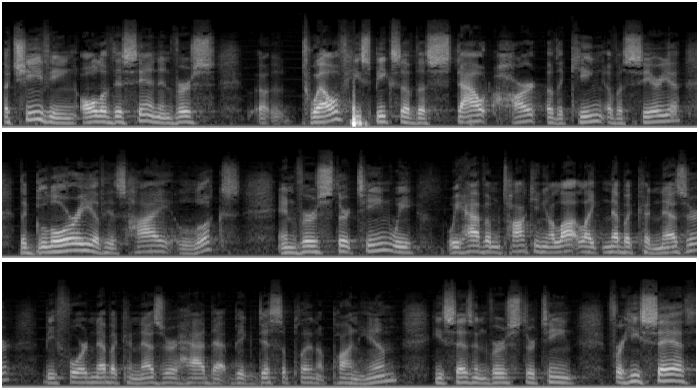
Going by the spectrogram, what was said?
achieving all of this sin. In verse uh, 12, he speaks of the stout heart of the king of Assyria, the glory of his high looks. In verse 13, we, we have him talking a lot like Nebuchadnezzar before Nebuchadnezzar had that big discipline upon him. He says in verse 13, For he saith,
